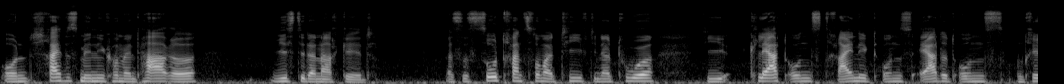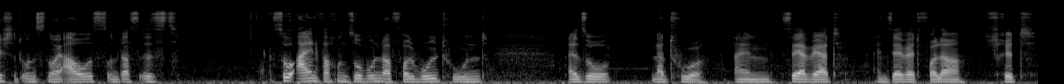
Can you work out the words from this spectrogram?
und schreib es mir in die Kommentare, wie es dir danach geht. Das ist so transformativ, die Natur die klärt uns, reinigt uns, erdet uns und richtet uns neu aus. Und das ist so einfach und so wundervoll wohltuend. Also Natur, ein sehr, wert, ein sehr wertvoller Schritt,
